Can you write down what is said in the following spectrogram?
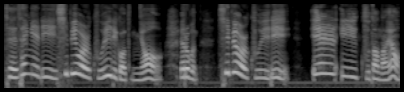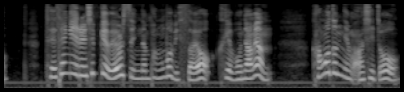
제 생일이 12월 9일이거든요. 여러분, 12월 9일이 1, 2, 9잖아요. 제 생일을 쉽게 외울 수 있는 방법이 있어요. 그게 뭐냐면 강호동님 아시죠?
